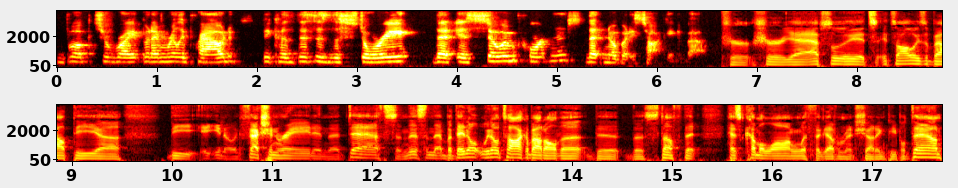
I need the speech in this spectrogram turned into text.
book to write, but I'm really proud because this is the story that is so important that nobody's talking about. Sure, sure, yeah, absolutely. It's it's always about the. Uh, the you know infection rate and the deaths and this and that but they don't we don't talk about all the the the stuff that has come along with the government shutting people down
